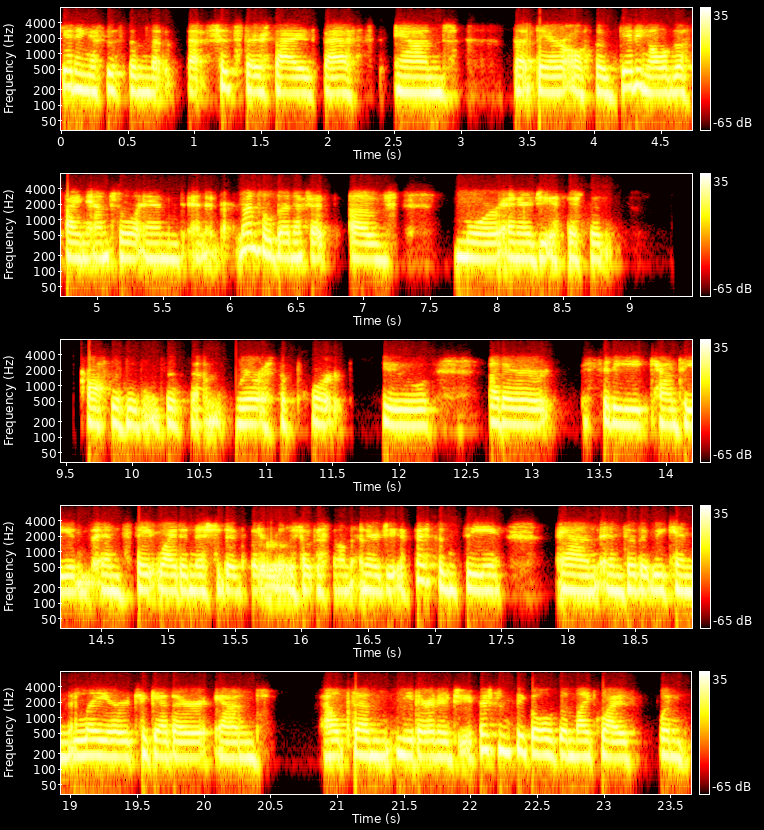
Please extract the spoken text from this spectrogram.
getting a system that, that fits their size best and that they're also getting all of the financial and, and environmental benefits of more energy efficient processes and systems. We're a support to other city, county, and, and, statewide initiatives that are really focused on energy efficiency, and, and so that we can layer together and help them meet their energy efficiency goals. And likewise, when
